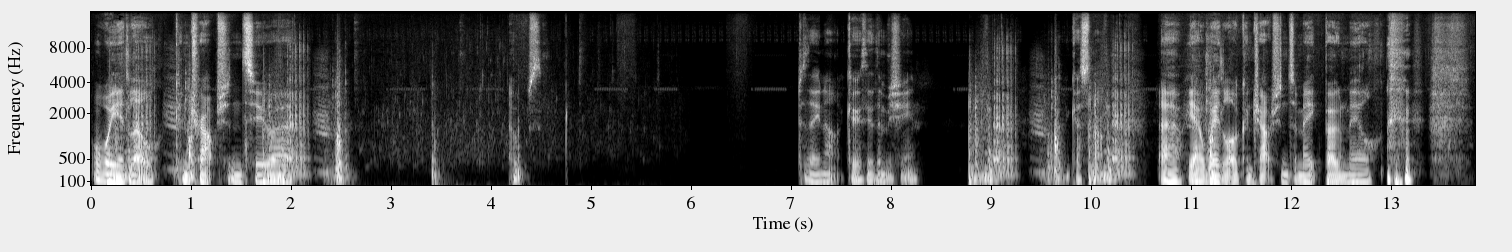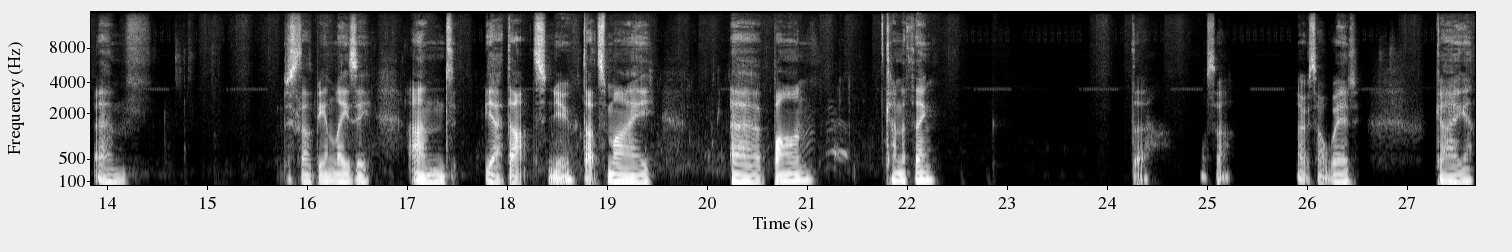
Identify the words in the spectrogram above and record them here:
weird little contraption to. Uh, oops. Do they not go through the machine? I guess not. Uh, yeah, weird little contraption to make bone meal. um, just that being lazy. And yeah, that's new. That's my uh, barn kind of thing. The what's that? Oh, it's that weird guy again.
